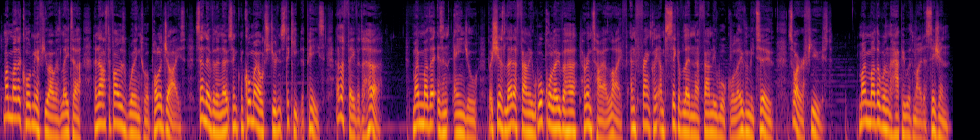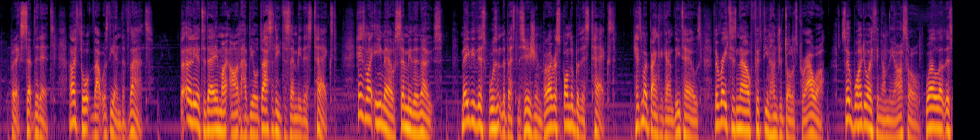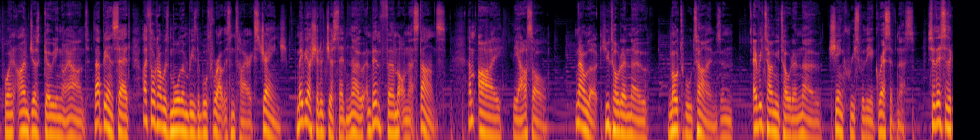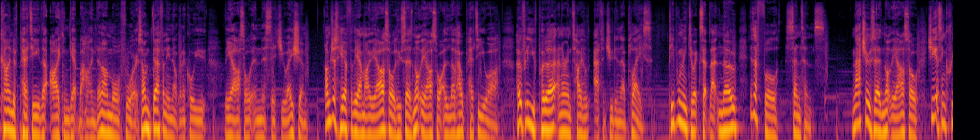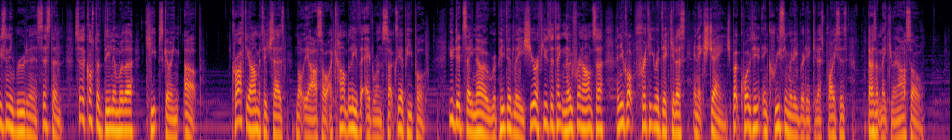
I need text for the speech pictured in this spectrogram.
My mother called me a few hours later and asked if I was willing to apologise, send over the notes, and call my old students to keep the peace, as a favour to her. My mother is an angel, but she has let her family walk all over her her entire life, and frankly, I'm sick of letting her family walk all over me too, so I refused. My mother wasn't happy with my decision, but accepted it, and I thought that was the end of that. But earlier today, my aunt had the audacity to send me this text. Here's my email, send me the notes. Maybe this wasn't the best decision, but I responded with this text. Here's my bank account details. The rate is now $1,500 per hour. So why do I think I'm the asshole? Well, at this point, I'm just goading my aunt. That being said, I thought I was more than reasonable throughout this entire exchange. Maybe I should have just said no and been firmer on that stance. Am I the asshole? Now look, you told her no, multiple times, and every time you told her no, she increased with the aggressiveness. So this is a kind of petty that I can get behind, and I'm all for it. So I'm definitely not going to call you the asshole in this situation. I'm just here for the am I the asshole who says, not the asshole, I love how petty you are. Hopefully you've put her and her entitled attitude in their place. People need to accept that no is a full sentence. Nacho says, not the asshole. She gets increasingly rude and insistent, so the cost of dealing with her keeps going up. Crafty Armitage says, not the asshole. I can't believe that everyone sucks here, people. You did say no repeatedly. She refused to take no for an answer, and you got pretty ridiculous in exchange. But quoting increasingly ridiculous prices doesn't make you an asshole.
